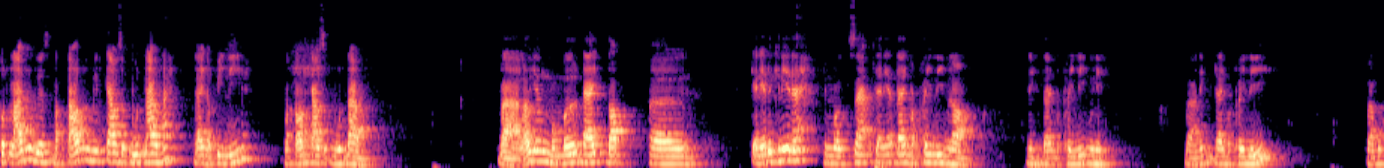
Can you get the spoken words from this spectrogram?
គត់ឡើងគឺវាមួយតោនគឺមាន94ដើមណាដៃ12លីណាមួយតោន94ដើមបាទឥឡូវយើងមកមើលដែក10អឺកែនេះដូចគ្នាណាខ្ញុំមកសាកកែនេះដែក20លីម្ដងនេះដែក20លីមួយនេះបាទនេះដែក20លីបាទមក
